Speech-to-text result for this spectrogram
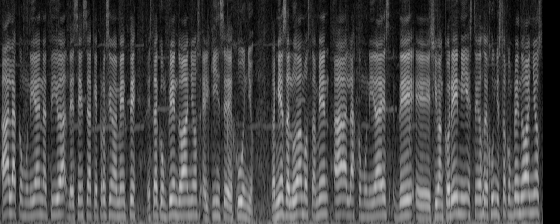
a la comunidad nativa de Censa que próximamente está cumpliendo años el 15 de junio. También saludamos también a las comunidades de eh, este 2 de junio está cumpliendo años,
